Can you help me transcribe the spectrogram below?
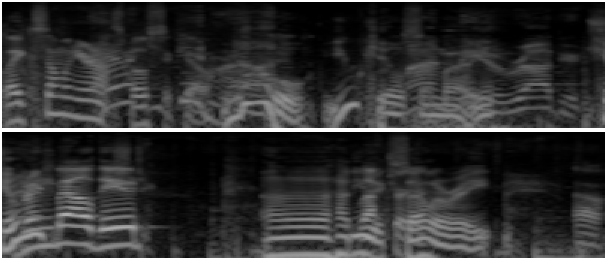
Like someone you're not supposed to kill. No, you kill Find a way somebody. to Kill Ring bell, dude. Uh, how do you Left trigger. accelerate? Oh.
